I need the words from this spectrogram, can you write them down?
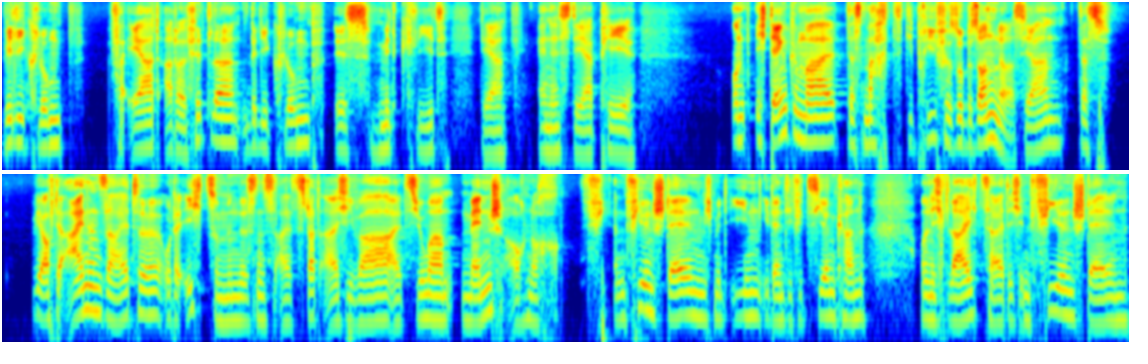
Willi Klump verehrt Adolf Hitler. Willy Klump ist Mitglied der NSDAP. Und ich denke mal, das macht die Briefe so besonders, ja, dass wir auf der einen Seite, oder ich zumindest als Stadtarchivar, als junger Mensch auch noch an vielen Stellen mich mit ihnen identifizieren kann und ich gleichzeitig in vielen Stellen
